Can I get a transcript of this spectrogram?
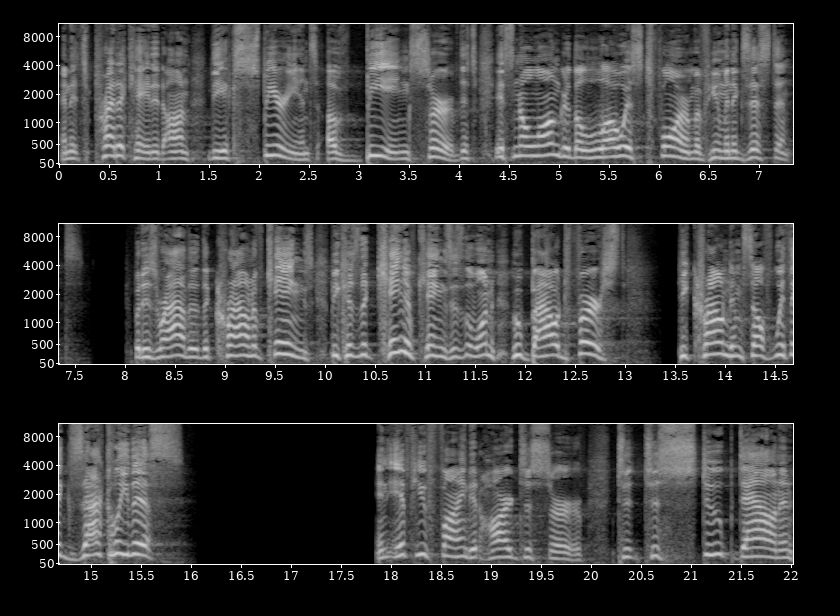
And it's predicated on the experience of being served. It's, it's no longer the lowest form of human existence but is rather the crown of kings, because the King of kings is the one who bowed first. He crowned himself with exactly this. And if you find it hard to serve, to, to stoop down and,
